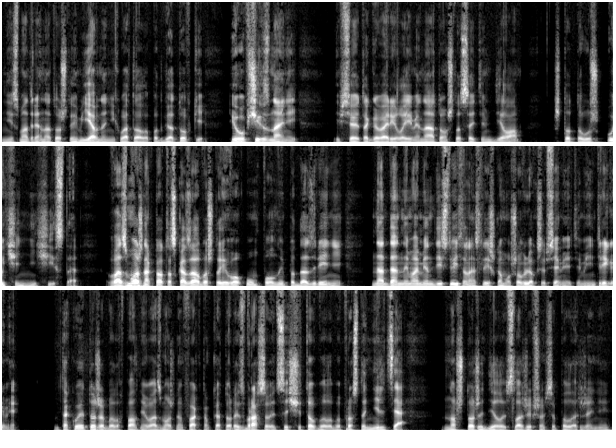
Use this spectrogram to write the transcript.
несмотря на то, что им явно не хватало подготовки и общих знаний. И все это говорило именно о том, что с этим делом что-то уж очень нечисто. Возможно, кто-то сказал бы, что его ум полный подозрений на данный момент действительно слишком уж увлекся всеми этими интригами. Такое тоже было вполне возможным фактом, который сбрасывать со счетов было бы просто нельзя. Но что же делать в сложившемся положении?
